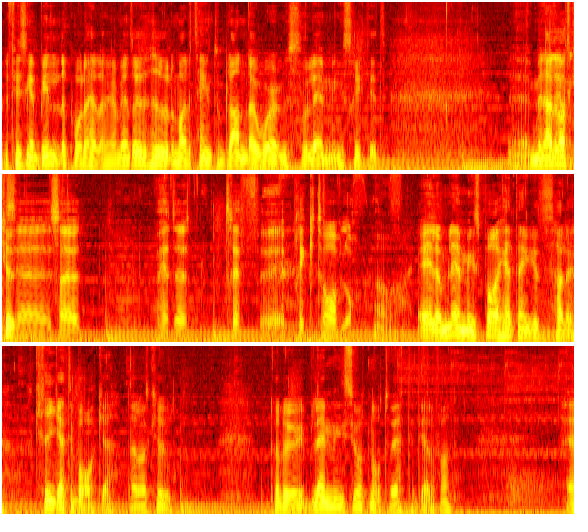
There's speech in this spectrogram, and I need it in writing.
Det finns inga bilder på det heller. Jag vet inte hur de hade tänkt att blanda Worms och Lemmings riktigt. Eh, Men det hade varit kul. Eh, Så här, vad heter det? Träff... eh, Pricktavlor. Ja. Eller om Lemmings bara helt enkelt hade krigat tillbaka. Det hade varit kul. Då hade Lemmings gjort något vettigt i alla fall. Eh,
